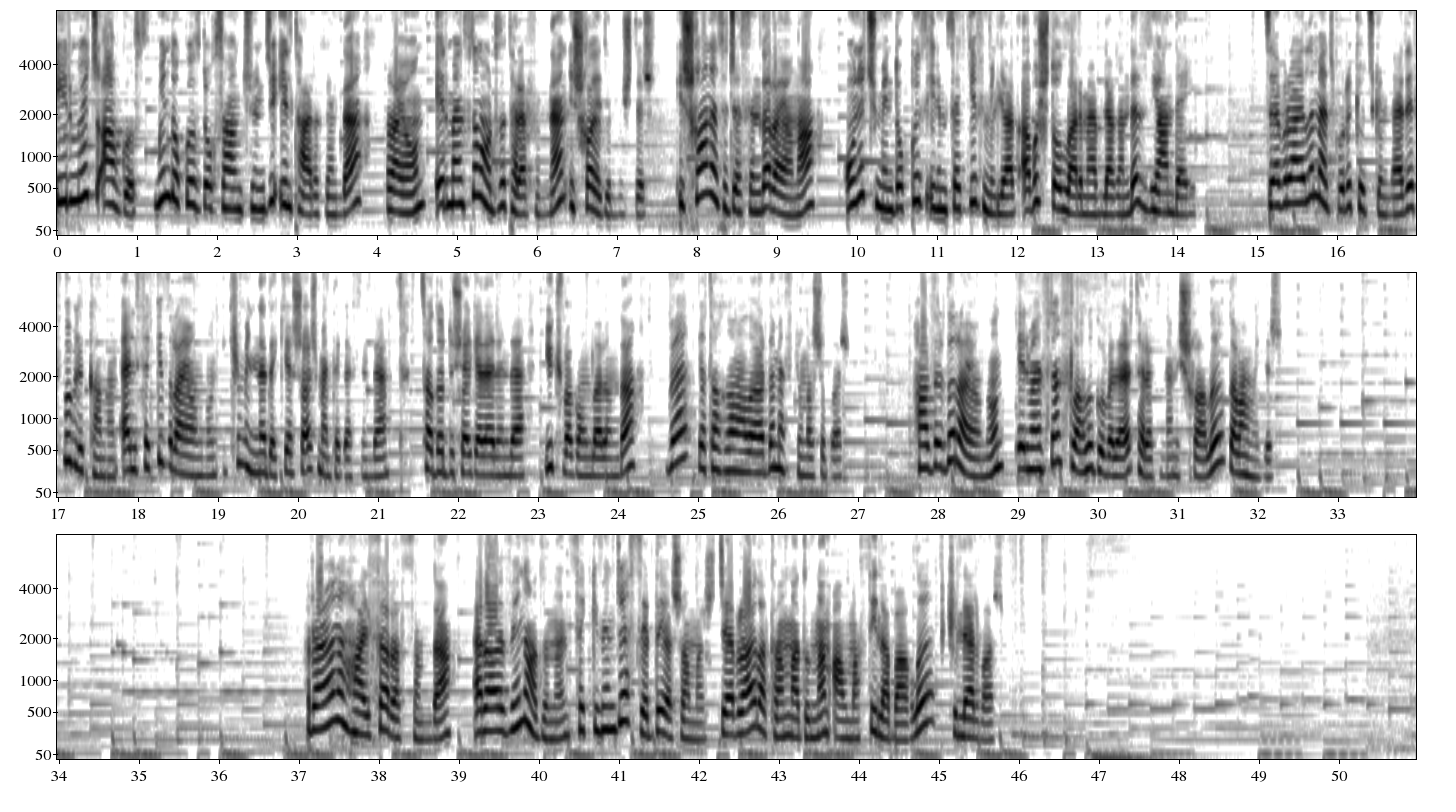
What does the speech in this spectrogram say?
23 avqust 1993-cü il tarixində rayon Ermənistan ordusu tərəfindən işğal edilmişdir. İşğal nəticəsində rayona 13928 milyard ABŞ dolları məbləğində ziyan dəyib. Cəbrayılı məcburi köçkünlər respublikanın 58 rayonunun 2000-nədək yaşayış məntəqəsində, çadır düşərgələrində, yük vaqonlarında və yataqxanalarda məskunlaşıblar. Hazırda rayonun Ermənistan silahlı qüvvələri tərəfindən işğalı davam edir. Rayon əhalisi arasında ərazinin adının 8-ci əsrdə yaşamış Cəbrayıl atanın adından alması ilə bağlı fikirlər var.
